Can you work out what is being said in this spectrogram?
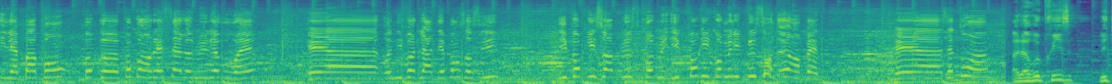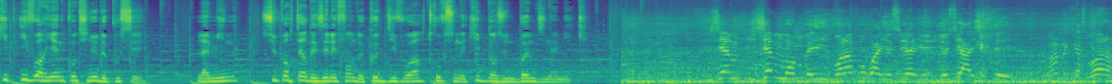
il n'est pas bon. Il faut qu'on reste le milieu, vous voyez. Et euh, au niveau de la défense aussi, il faut qu'ils soient plus il faut qu'ils communiquent plus entre eux en fait. Et euh, c'est tout hein. À la reprise, l'équipe ivoirienne continue de pousser. Lamine, supporter des éléphants de Côte d'Ivoire, trouve son équipe dans une bonne dynamique. J'aime mon pays, voilà pourquoi je suis, je suis agité. Voilà.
